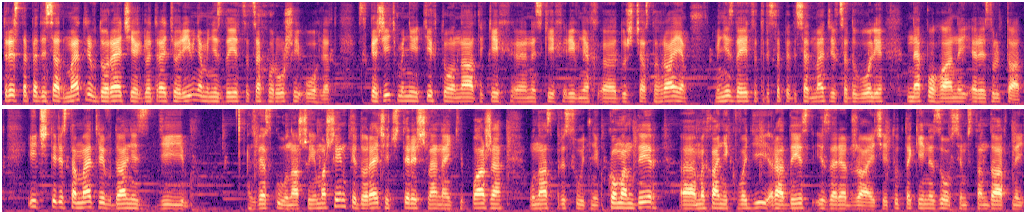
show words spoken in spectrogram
350 метрів, до речі, як для третього рівня, мені здається, це хороший огляд. Скажіть мені, ті, хто на таких е, низьких рівнях е, дуже часто грає, мені здається, 350 метрів це доволі непоганий результат. І 400 метрів дальність дії. Зв'язку нашої машинки, до речі, 4 члени екіпажа у нас присутні: командир, е, механік водій, радист і заряджаючий. Тут такий не зовсім стандартний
